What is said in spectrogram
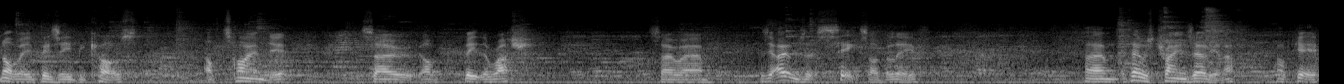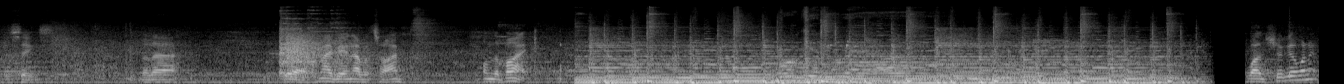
Not very busy because I've timed it, so I've beat the rush. So, um, because it opens at six, I believe. Um, if there was trains early enough, I'd get here for six. But uh, yeah, maybe another time on the bike. One sugar on it?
